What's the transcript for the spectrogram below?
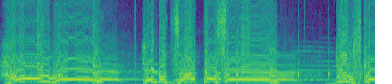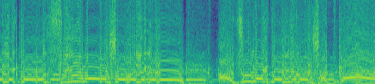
हवा बाहेर चेंडू जात सरळ अजून एक दर्जेदार षटकार.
